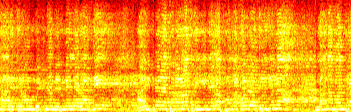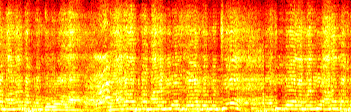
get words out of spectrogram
కార్యక్రమం పెట్టిన ఎమ్మెల్యే గారిది అయిపోయిన తర్వాత ఈ నెల పదకొండవ తేదీన మనమందరం అనంతపురం పోవాలా. దాదాపుగా మన నియోజకవర్గం నుంచే పదివేల మంది అనంతపురం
